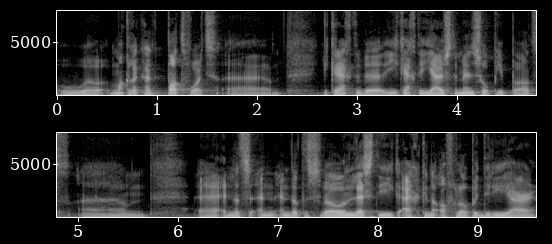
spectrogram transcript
hoe uh, makkelijker het pad wordt. Ehm, je, krijgt de, je krijgt de juiste mensen op je pad. Uh, en, dat is, en, en dat is wel een les die ik eigenlijk in de afgelopen drie jaar uh,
